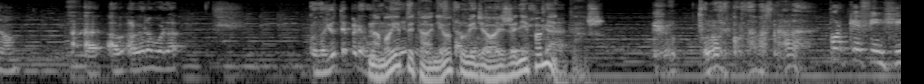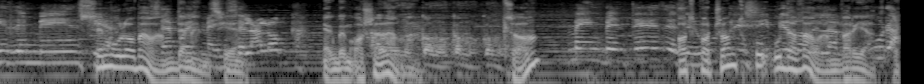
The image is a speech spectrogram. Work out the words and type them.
No. Na moje pytanie odpowiedziałaś, że nie pamiętasz. Tú no recordabas nada. Porque fingí demencia. Symulowałam demencję. Jakbym oszalała. ¿Cómo, cómo, cómo? Co? Od początku udawałam wariatkę.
